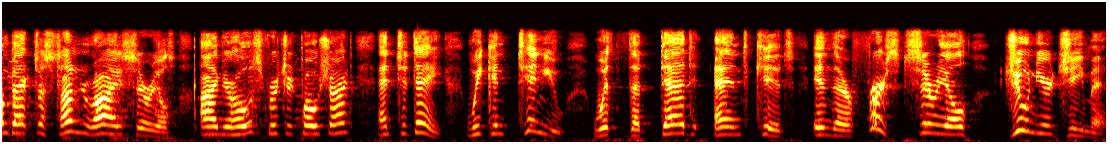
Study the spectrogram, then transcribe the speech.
welcome back to Sunrise Serials. I'm your host, Richard Poshart, and today we continue with the Dead End Kids in their first serial, Junior G-Men.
